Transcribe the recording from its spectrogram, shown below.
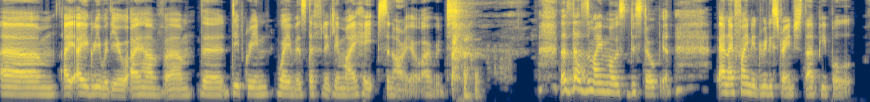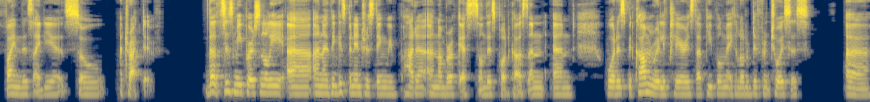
um, I, I agree with you. I have um, the deep green wave is definitely my hate scenario. I would. that's that's my most dystopian, and I find it really strange that people find this idea so attractive. That's just me personally, uh, and I think it's been interesting. We've had a, a number of guests on this podcast, and and what has become really clear is that people make a lot of different choices. Uh,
